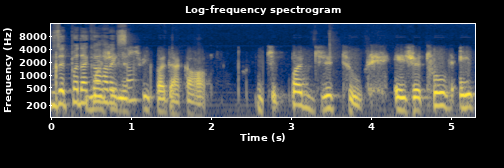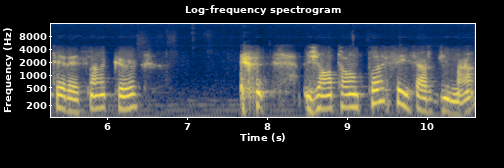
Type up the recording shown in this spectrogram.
Vous n'êtes pas d'accord avec ça? Je ne suis pas d'accord. Pas du tout. Et je trouve intéressant que j'entends pas ces arguments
